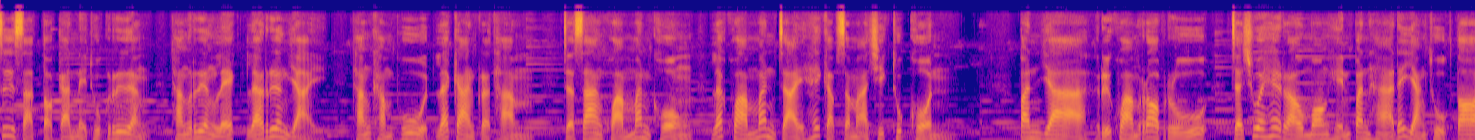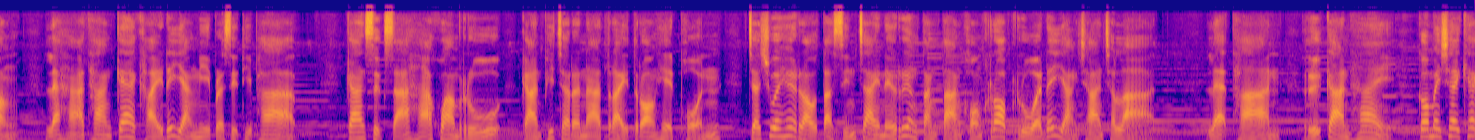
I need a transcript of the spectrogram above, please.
ซื่อสัตย์ต่อกันในทุกเรื่อง ทั้งเรื่องเล็กและเรื่องใหญ่ ทั้งคำพูดและการกระทำจะสร้างความมั่นคง และความมั่นใจให้กับสมาชิกทุกคน ปัญญาหรือความรอบรู้ จะช่วยให้เรามองเห็นปัญหาได้อย่างถูกต้อง และหาทางแก้ไขได้อย่างมีประสิทธิภาพ การศึกษาหาความรู้ การพิจารณาไตร่ตรองเหตุผล จะช่วยให้เราตัดสินใจในเรื่องต่างๆ ของครอบครัวได้อย่างชาญฉลาด และทานหรือการให้ก็ไม่ใช่แค่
